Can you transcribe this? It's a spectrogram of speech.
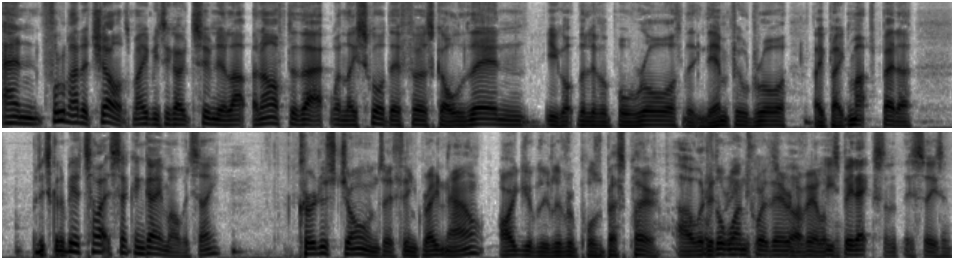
and Fulham had a chance maybe to go 2 0 up. And after that, when they scored their first goal, then you got the Liverpool roar, the, the Enfield roar. They played much better. But it's going to be a tight second game, I would say. Curtis Jones, I think, right now, arguably Liverpool's best player. I would the ones where they're well. available. He's been excellent this season.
